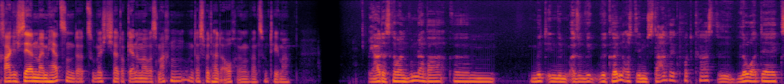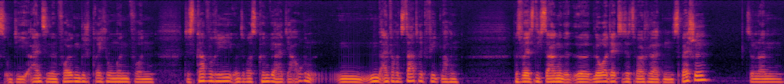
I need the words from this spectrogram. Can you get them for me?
trage ich sehr in meinem Herzen und dazu möchte ich halt auch gerne mal was machen und das wird halt auch irgendwann zum Thema. Ja, das kann man wunderbar ähm, mit in dem, also wir, wir können aus dem Star Trek Podcast, äh, Lower Decks und die einzelnen Folgenbesprechungen von Discovery und sowas, können wir halt ja auch ein, ein, einfach ein Star Trek Feed machen. Dass wir jetzt nicht sagen, äh, Lower Decks ist jetzt zum Beispiel halt ein Special, sondern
